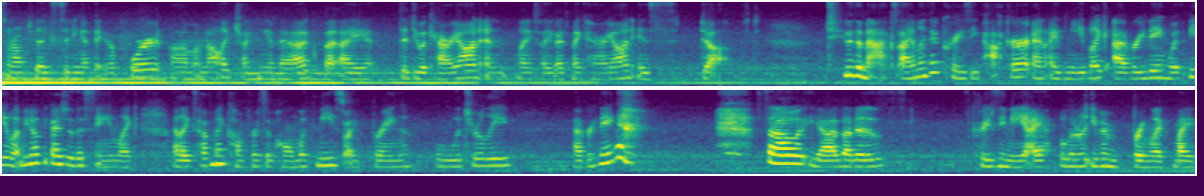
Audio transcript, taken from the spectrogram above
so I don't have to be like sitting at the airport um, I'm not like checking a bag but I did do a carry-on and let me tell you guys my carry-on is stuffed to the max. I am like a crazy packer and I need like everything with me. Let me know if you guys are the same. Like I like to have my comforts of home with me so I bring literally everything. so yeah, that is crazy me. I literally even bring like my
